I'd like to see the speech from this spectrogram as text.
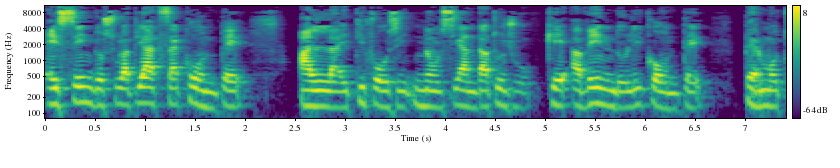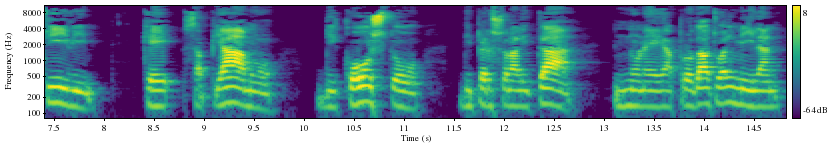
essendo sulla piazza Conte ai tifosi non sia andato giù, che avendoli Conte per motivi che sappiamo di costo, di personalità, non è approdato al Milan,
